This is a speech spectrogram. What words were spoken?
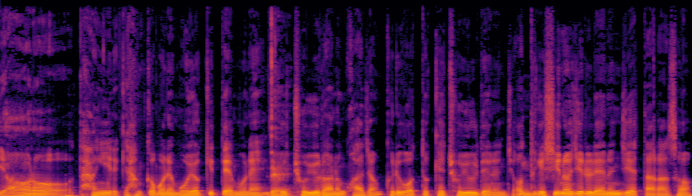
여러 당이 이렇게 한꺼번에 모였기 때문에 네. 그 조율하는 과정 그리고 어떻게 조율되는지 어떻게 시너지를 내는지에 따라서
